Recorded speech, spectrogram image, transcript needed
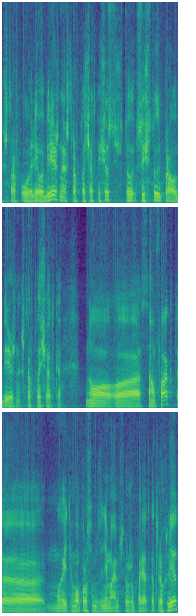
штраф, о, левобережная штрафплощадка, еще существует правобережная штрафплощадка. Но э, сам факт, э, мы этим вопросом занимаемся уже порядка трех лет.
